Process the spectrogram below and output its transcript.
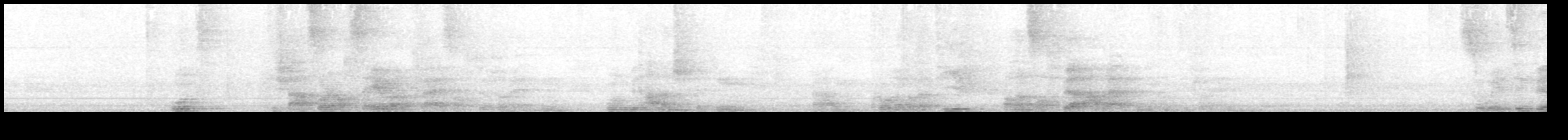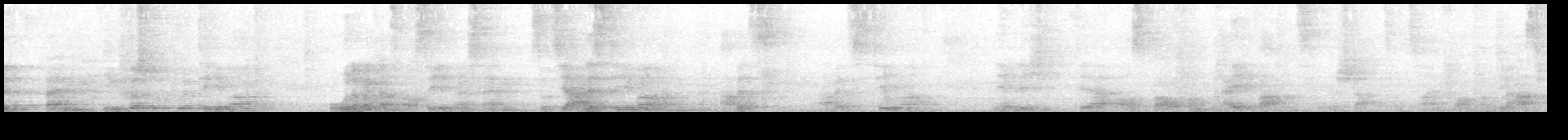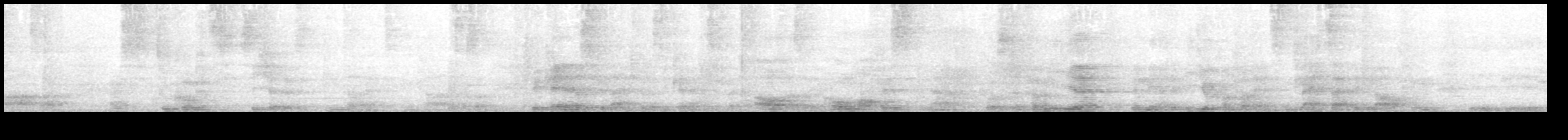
Und die Stadt soll auch selber freie Software verwenden und mit anderen Städten ähm, kollaborativ auch an Software arbeiten und die verwenden. So, jetzt sind wir beim Infrastrukturthema oder man kann es auch sehen als ein soziales Thema, ein Arbeits, Arbeitsthema, nämlich der Ausbau von Breitband in der Stadt, und zwar in Form von Glasfaser als zukunftssicheres Internet in Graz. Also wir kennen das vielleicht oder Sie kennen das vielleicht auch, also im Homeoffice, in einer größeren Familie, wenn mehrere Videokonferenzen gleichzeitig laufen, die,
